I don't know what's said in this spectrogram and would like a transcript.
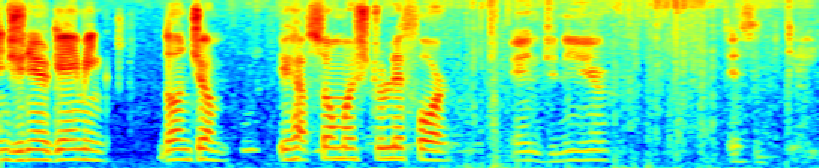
Engineer Gaming, don't jump. You have so much to live for. Engineer isn't gate.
